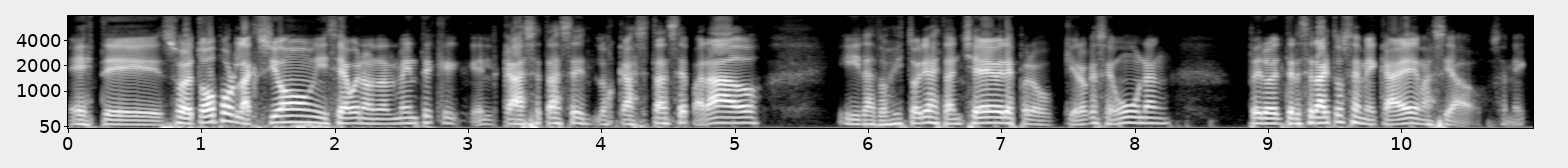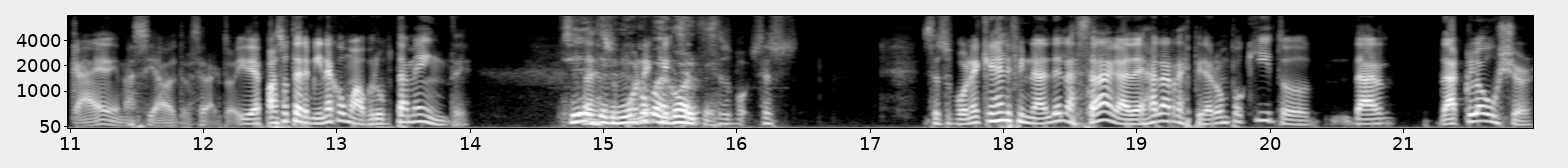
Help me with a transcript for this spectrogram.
Este, sobre todo por la acción y decía, bueno, normalmente que el está se- los cast están separados y las dos historias están chéveres, pero quiero que se unan. Pero el tercer acto se me cae demasiado. Se me cae demasiado el tercer acto. Y de paso termina como abruptamente. Sí, termina como de golpe. Se, supone que es el final de la saga. Déjala respirar un poquito. Dar, dar closure.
